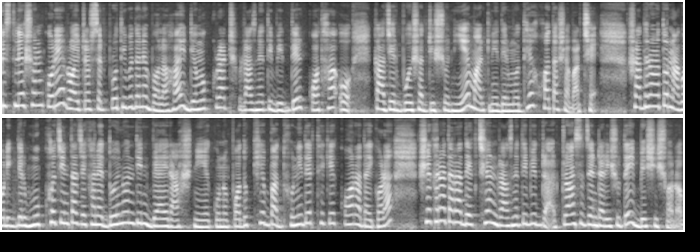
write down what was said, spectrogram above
বিশ্লেষণ করে রয়টার্সের প্রতিবেদনে বলা হয়, ডেমোক্র্যাট রাজনীতিবিদদের কথা ও কাজের বৈসাদৃশ্য নিয়ে মার্কিনীদের মধ্যে হতাশা বাড়ছে। সাধারণত নাগরিকদের মুখ্য চিন্তা যেখানে দৈনন্দিন ব্যয় হ্রাস নিয়ে কোনো পদক্ষেপ বা ধনীদের থেকে কর আদায় করা, সেখানে তারা দেখছেন রাজনীতিবিদরা ট্রান্সজেন্ডার ইস্যুতেই বেশি সরব।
